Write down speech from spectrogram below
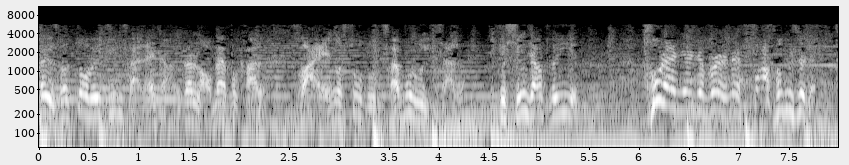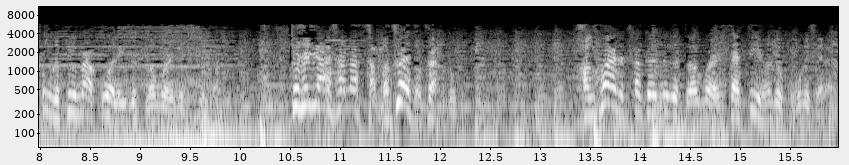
可以说，作为军犬来讲，有点老迈不堪了，反应和速度全不如以前了，就行将退役了。突然间，这维尔内发疯似的，冲着对面过来一个德国人就扑上，就是亚历山大怎么拽都拽不动。很快的，他跟那个德国人在地上就轱辘起来了，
